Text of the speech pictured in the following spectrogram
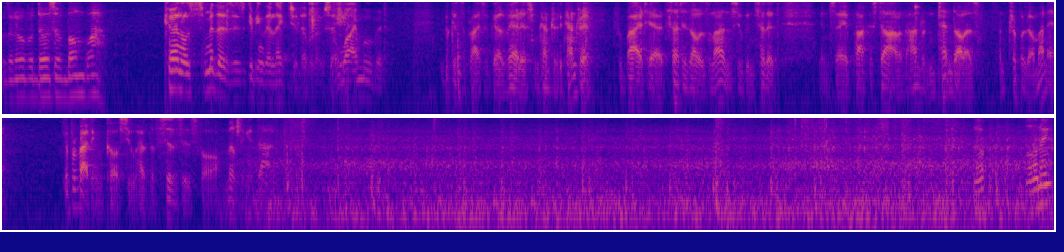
With an overdose of Bons Bois. Colonel Smithers is giving the lecture, 007. Why move it? Because the price of gold varies from country to country. If you buy it here at $30 an ounce, you can sell it in, say, Pakistan at $110 and triple your money. Providing, of course, you have the facilities for melting it down. Oh, morning.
